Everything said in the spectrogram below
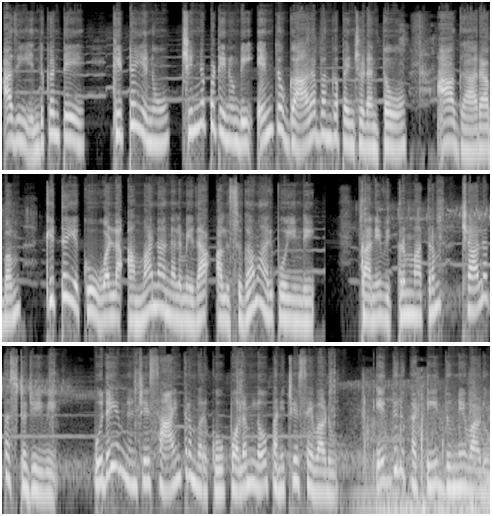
అది ఎందుకంటే కిట్టయ్యను చిన్నప్పటి నుండి ఎంతో గారాబంగా పెంచడంతో ఆ గారాబం కిట్టయ్యకు వాళ్ళ అమ్మా నాన్నల మీద అలుసుగా మారిపోయింది. కానీ విక్రమ్ మాత్రం చాలా కష్టజీవి. ఉదయం నుంచి సాయంత్రం వరకు పొలంలో పనిచేసేవాడు. ఎద్దులు కట్టి దున్నేవాడు.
